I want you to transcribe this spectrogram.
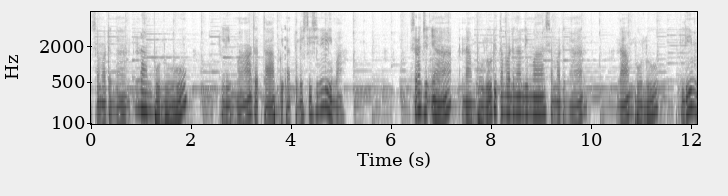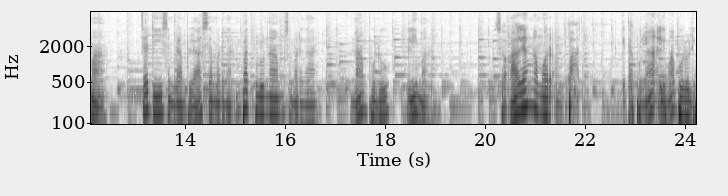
sama dengan 60 5 tetap kita tulis di sini 5 selanjutnya 60 ditambah dengan 5 sama dengan 65 jadi 19 sama dengan 46 sama dengan 65 soal yang nomor 4 kita punya 55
